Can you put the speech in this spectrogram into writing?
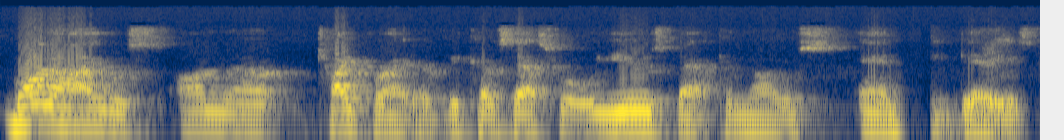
one eye was on the typewriter because that's what we used back in those antique days.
